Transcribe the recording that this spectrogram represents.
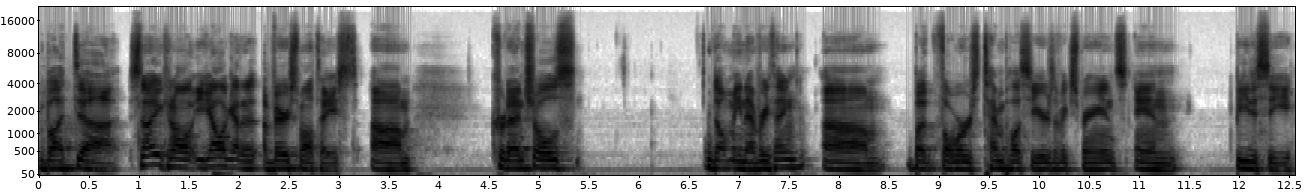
but uh, so now you can all you all got a, a very small taste. Um, credentials don't mean everything. Um, but Thor's ten plus years of experience in B two C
